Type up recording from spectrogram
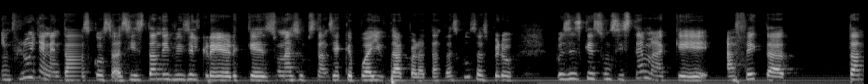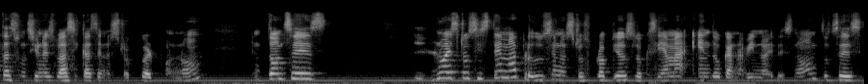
influyen en tantas cosas y es tan difícil creer que es una sustancia que puede ayudar para tantas cosas, pero pues es que es un sistema que afecta tantas funciones básicas de nuestro cuerpo, ¿no? Entonces, nuestro sistema produce nuestros propios, lo que se llama endocannabinoides, ¿no? Entonces,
